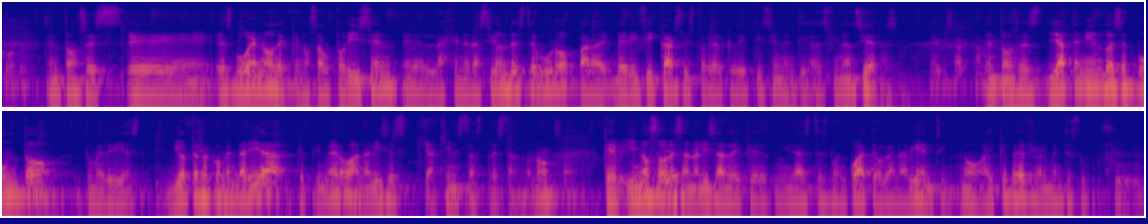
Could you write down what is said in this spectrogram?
Correcto. Entonces, eh, es bueno de que nos autoricen la generación de este buro para verificar su historial crediticio en entidades financieras. Exactamente. Entonces, ya teniendo ese punto, tú me dirías, yo te recomendaría que primero analices a quién estás prestando, ¿no? Exacto. Que, y no solo es analizar de que, mira, este es buen cuate o gana bien, sino, no, hay que ver realmente su, su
